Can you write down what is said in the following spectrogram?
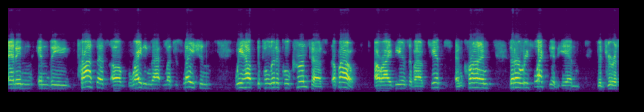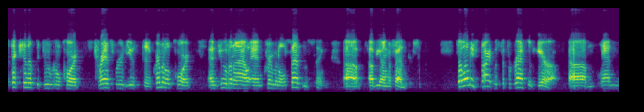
And in, in the process of writing that legislation, we have the political contest about our ideas about kids and crime that are reflected in the jurisdiction of the juvenile court, transfer of youth to criminal court, and juvenile and criminal sentencing uh, of young offenders. So let me start with the progressive era. Um, and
